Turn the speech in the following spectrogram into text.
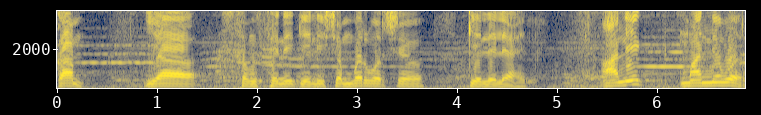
काम या संस्थेने गेली शंभर वर्ष केलेले आहेत. अनेक मान्यवर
